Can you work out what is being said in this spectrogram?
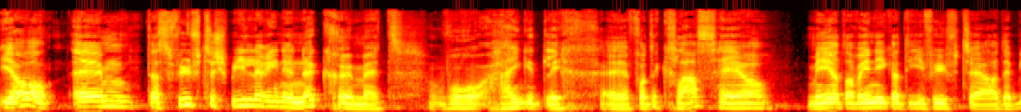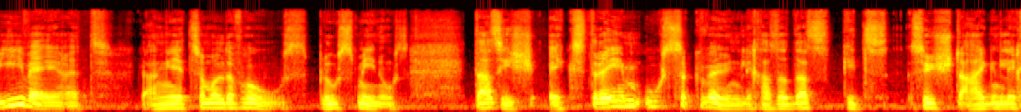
Ja, ähm, dass 15 Spielerinnen nicht kommen, wo eigentlich äh, von der Klasse her mehr oder weniger die 15 auch dabei wären, gehe jetzt einmal davon aus, plus minus. Das ist extrem außergewöhnlich. Also das gibt's sonst eigentlich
